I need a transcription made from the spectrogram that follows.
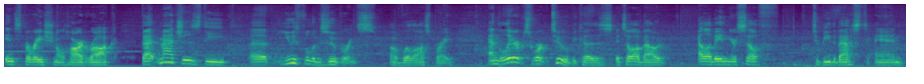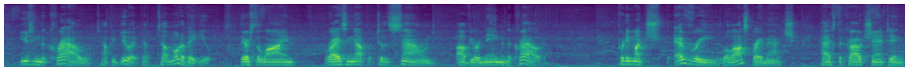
inspirational hard rock that matches the uh, youthful exuberance of Will Ospreay. And the lyrics work too because it's all about elevating yourself to be the best and using the crowd to help you do it, to help motivate you. There's the line, rising up to the sound of your name in the crowd. Pretty much every Will Ospreay match has the crowd chanting,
